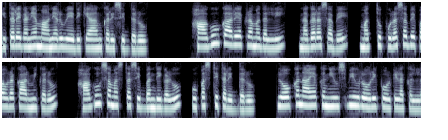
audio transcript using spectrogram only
ಇತರೆ ಗಣ್ಯಮಾನ್ಯರು ವೇದಿಕೆ ಅಲಂಕರಿಸಿದ್ದರು. ಹಾಗೂ ಕಾರ್ಯಕ್ರಮದಲ್ಲಿ ನಗರಸಭೆ ಮತ್ತು ಪುರಸಭೆ ಪೌರಕಾರ್ಮಿಕರು ಹಾಗೂ ಸಮಸ್ತ ಸಿಬ್ಬಂದಿಗಳು ಉಪಸ್ಥಿತರಿದ್ದರು. ಲೋಕನಾಯಕ ನ್ಯೂಸ್ ಬ್ಯೂರೋ ರಿಪೋರ್ಟ್ ಇಳಕಲ್ಲ.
